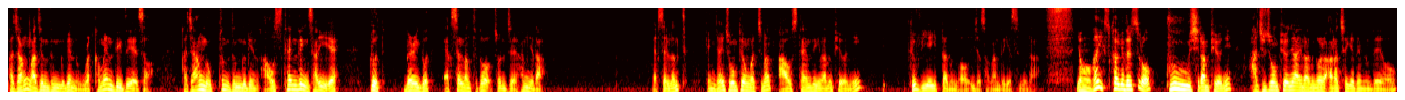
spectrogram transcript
가장 낮은 등급인 recommended에서 가장 높은 등급인 outstanding 사이에 good, very good, excellent도 존재합니다. excellent 굉장히 좋은 표현 같지만 outstanding이라는 표현이 그 위에 있다는 거 잊어서는 안 되겠습니다. 영어가 익숙하게 될수록 good이란 표현이 아주 좋은 표현이 아니라는 걸 알아채게 되는데요.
